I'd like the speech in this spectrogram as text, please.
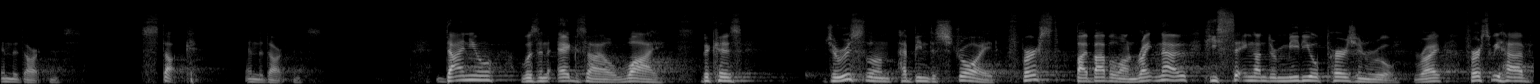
in the darkness. stuck in the darkness. Daniel was in exile. Why? Because Jerusalem had been destroyed, first by Babylon. Right now, he's sitting under Medo Persian rule, right? First, we have,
